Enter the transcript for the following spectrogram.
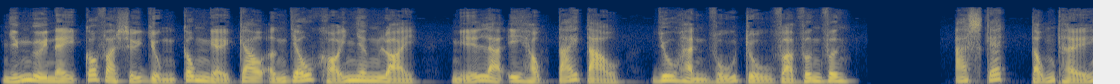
những người này có và sử dụng công nghệ cao ẩn giấu khỏi nhân loại, nghĩa là y học tái tạo, du hành vũ trụ và vân vân. Asket, tổng thể,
